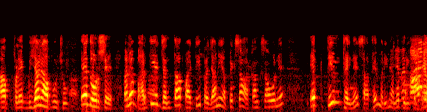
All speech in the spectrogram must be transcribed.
આ ફ્લેગ બીજાને આપું છું. એ દોડશે. અને ભારતીય જનતા પાર્ટી પ્રજાની અપેક્ષા, આકાંક્ષાઓને એક ટીમ થઈને સાથે મળીને અમે પૂરી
